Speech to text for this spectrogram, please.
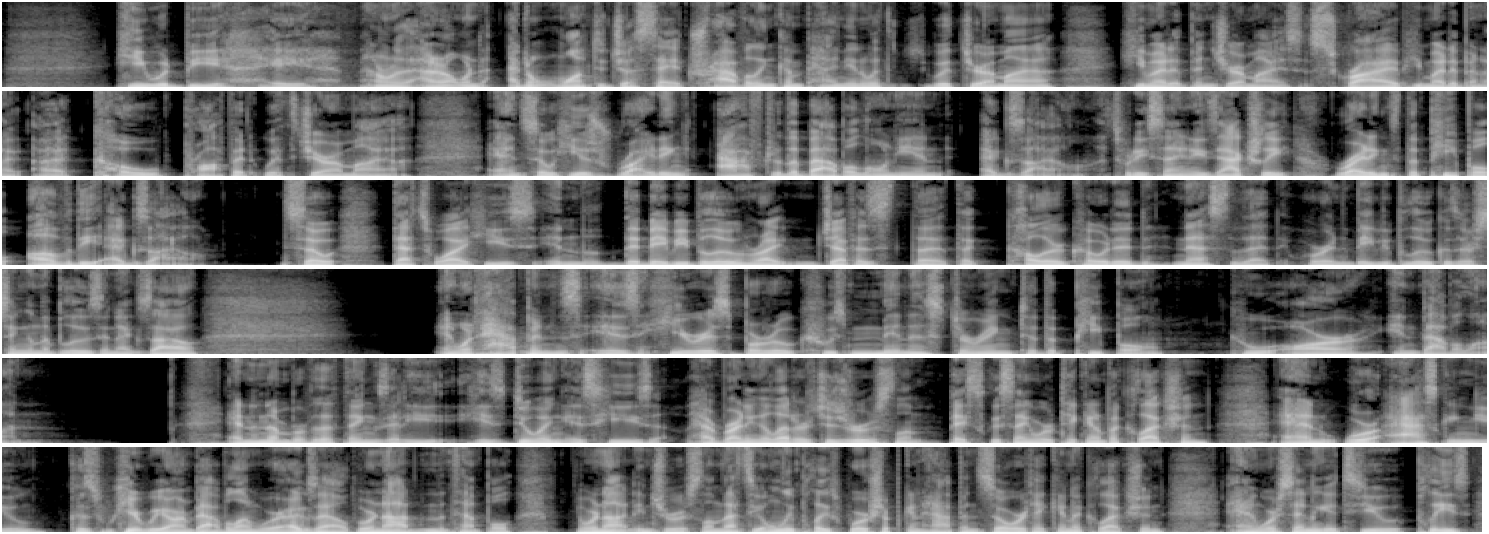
he would be a I don't I don't want I don't want to just say a traveling companion with with Jeremiah. He might have been Jeremiah's scribe. He might have been a, a co-prophet with Jeremiah, and so he is writing after the Babylonian exile. That's what he's saying. He's actually writing to the people of the exile. So that's why he's in the, baby blue, right? Jeff is the the color coded nest that we're in the baby blue because they're singing the blues in exile. And what happens is here is Baruch who's ministering to the people who are in Babylon. And a number of the things that he he's doing is he's writing a letter to Jerusalem, basically saying we're taking up a collection and we're asking you because here we are in Babylon, we're exiled, we're not in the temple, we're not in Jerusalem. That's the only place worship can happen. So we're taking a collection and we're sending it to you. Please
